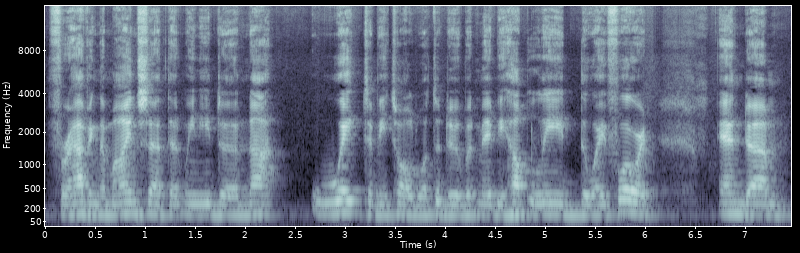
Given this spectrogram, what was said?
for having the mindset that we need to not wait to be told what to do, but maybe help lead the way forward. And um,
